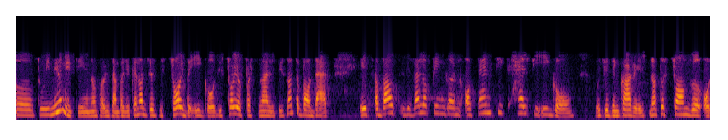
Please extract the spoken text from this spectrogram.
uh, to immunity. You know, for example, you cannot just destroy the ego, destroy your personality. It's not about that. It's about developing an authentic, healthy ego, which is encouraged, not a strong or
